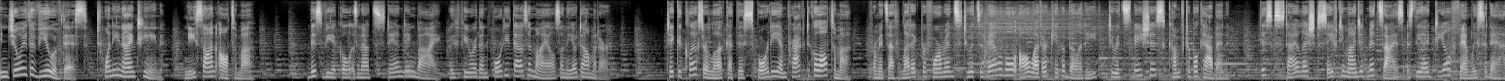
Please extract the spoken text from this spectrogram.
Enjoy the view of this 2019 Nissan Altima. This vehicle is an outstanding buy with fewer than 40,000 miles on the odometer. Take a closer look at this sporty and practical Altima. From its athletic performance to its available all-weather capability to its spacious, comfortable cabin, this stylish, safety-minded midsize is the ideal family sedan.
